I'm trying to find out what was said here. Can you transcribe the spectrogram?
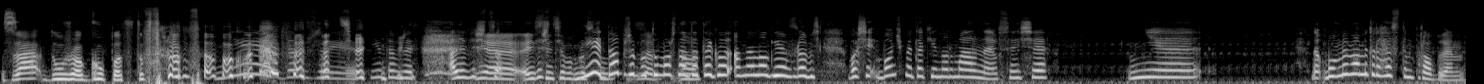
Za dużo głupot tu wtrącam w ogóle. Nie, dobrze jest, nie dobrze jest. Ale wiesz co? Nie, ej, wiesz po Nie, prostu dobrze, bo tu można no. do tego analogię zrobić. Właśnie bądźmy takie normalne, w sensie nie. No, bo my mamy trochę z tym problem.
